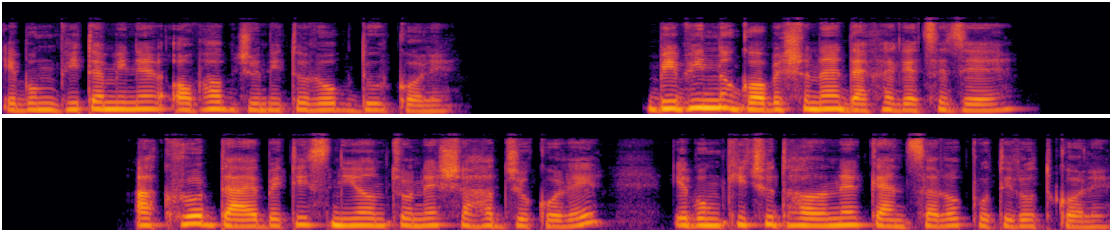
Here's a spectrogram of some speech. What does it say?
এবং ভিটামিনের অভাবজনিত রোগ দূর করে। বিভিন্ন গবেষণায় দেখা গেছে যে আখরোট ডায়াবেটিস নিয়ন্ত্রণে সাহায্য করে এবং কিছু ধরনের ক্যান্সারও প্রতিরোধ করে।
